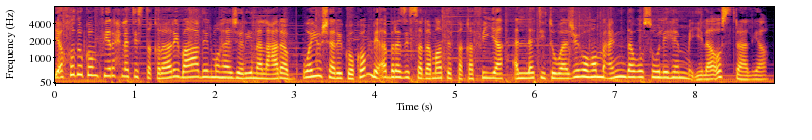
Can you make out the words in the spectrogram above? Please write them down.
يأخذكم في رحلة استقرار بعض المهاجرين العرب ويشارككم بأبرز الصدمات الثقافية التي تواجههم عند وصولهم إلى أستراليا.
